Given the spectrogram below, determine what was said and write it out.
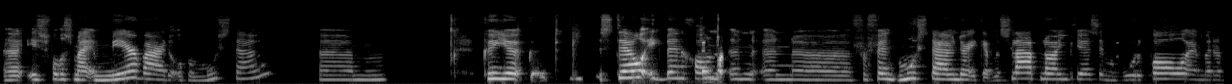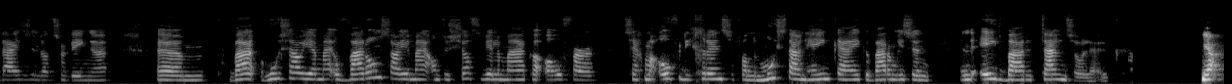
uh, is volgens mij een meerwaarde op een moestuin. Um, Kun je, stel ik ben gewoon een, een uh, vervent moestuinder. Ik heb mijn slaaplandjes en mijn boerenkool en mijn radijsjes en dat soort dingen. Um, waar, hoe zou je mij, of waarom zou je mij enthousiast willen maken over, zeg maar, over die grenzen van de moestuin heen kijken? Waarom is een, een eetbare tuin zo leuk? Ja,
